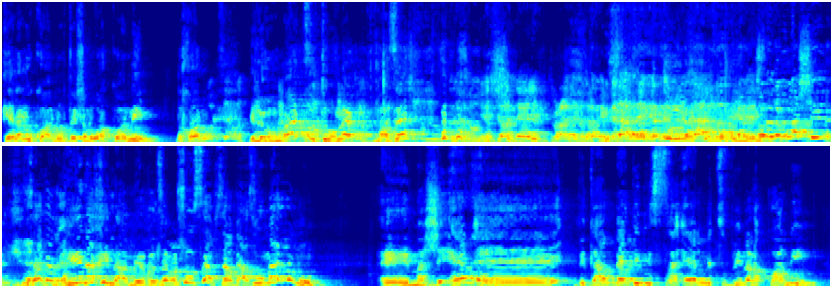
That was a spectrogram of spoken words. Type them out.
כי אין לנו כהנות, יש לנו רק כהנים, נכון? ולעומת זאת הוא אומר, מה זה? יש עוד אלף דברים. בסדר, הנה חינמי, אבל זה מה שהוא עושה, בסדר, ואז הוא אומר לנו, אה, מה שאין, אה, וגם בית דין ישראל מצווין על הכהנים,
